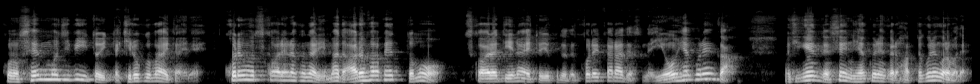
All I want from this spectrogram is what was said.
この1000文字 B といった記録媒体ね、これも使われなくなり、まだアルファベットも使われていないということで、これからですね、400年間、紀元前1200年から800年頃まで、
